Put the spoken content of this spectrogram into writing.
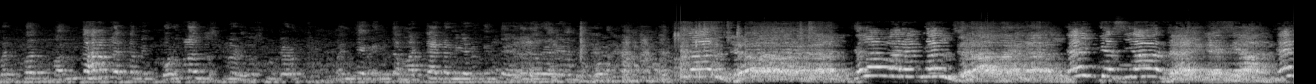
పెట్టుకొని బంగారం లెక్క మీకు కొడుకులను చూసుకున్నాడు చూసుకుంటాడు. మంచిగా ఇంత మట్టి అట్టనీయడు ఇంత ఎడతలేడు మీకు. జై వరంగల్ జై కేసీఆర్ జై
